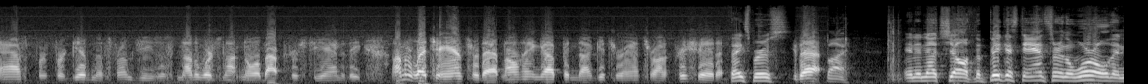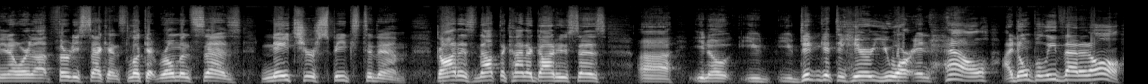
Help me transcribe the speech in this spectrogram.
asked for forgiveness from Jesus? In other words, not know about Christianity. I'm going to let you answer that, and I'll hang up and uh, get your answer on it. Appreciate it. Thanks, Bruce. You bet. Bye. In a nutshell, the biggest answer in the world, and you know, we're about 30 seconds. Look at Romans says, nature speaks to them. God is not the kind of God who says, uh, you know, you, you didn't get to hear, you are in hell. I don't believe that at all.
